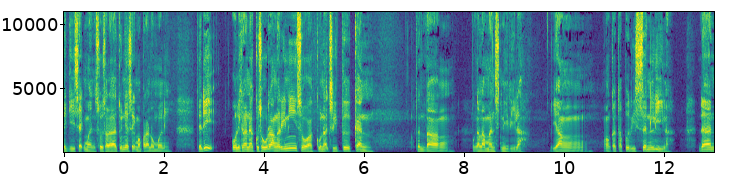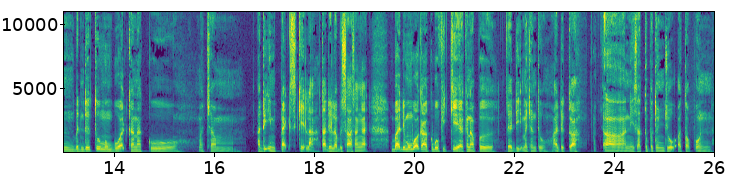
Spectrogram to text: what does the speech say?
lagi segmen So salah satunya segmen paranormal ni. Jadi oleh kerana aku seorang hari ni So aku nak ceritakan Tentang pengalaman sendirilah Yang orang kata apa recently lah. Dan benda tu membuatkan aku Macam ada impact sikit lah. Tak adalah besar sangat. But dia membuatkan aku berfikir Kenapa jadi macam tu. Adakah uh, ni satu petunjuk Ataupun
